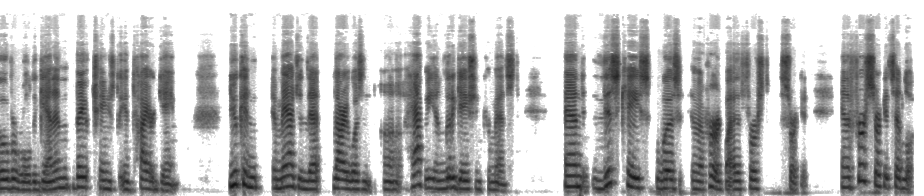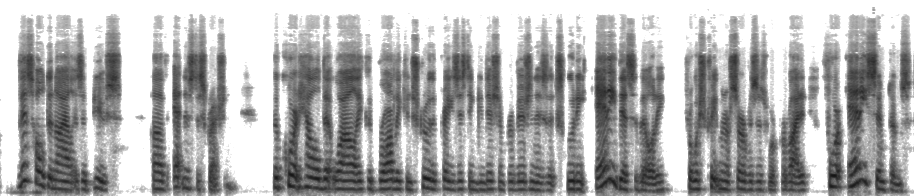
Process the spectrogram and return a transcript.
overruled again and they changed the entire game. You can imagine that Larry wasn't uh, happy and litigation commenced. And this case was uh, heard by the First Circuit. And the First Circuit said, look, this whole denial is abuse of Aetna's discretion. The court held that while it could broadly construe the pre existing condition provision as excluding any disability for which treatment or services were provided for any symptoms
